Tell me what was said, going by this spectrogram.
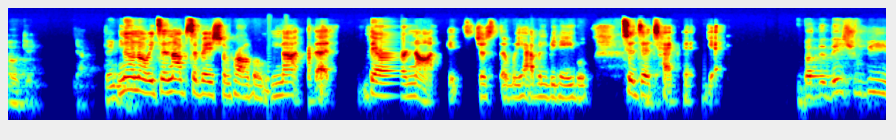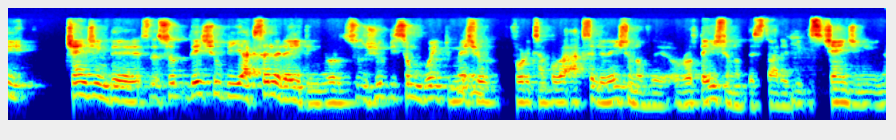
Okay. Yeah. Thank you. No, no, it's an observation problem. Not that there are not. It's just that we haven't been able to detect it yet but they should be changing the so they should be accelerating or so should be some way to measure for example acceleration of the rotation of the star if it's changing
